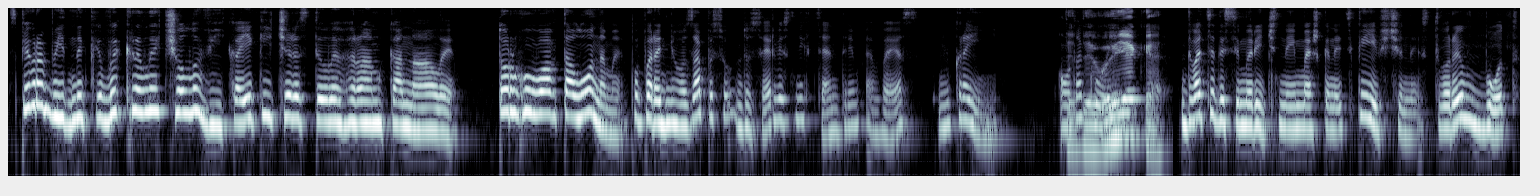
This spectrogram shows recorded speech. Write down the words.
Співробітники викрили чоловіка, який через телеграм-канали торгував талонами попереднього запису до сервісних центрів МВС в Україні. Ти диви, яке? 27-річний мешканець Київщини створив бот.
